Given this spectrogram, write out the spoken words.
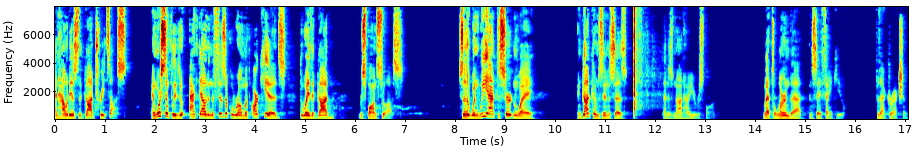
and how it is that God treats us. And we're simply to act out in the physical realm with our kids the way that God responds to us. So that when we act a certain way and God comes in and says, that is not how you respond. We have to learn that and say thank you for that correction.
